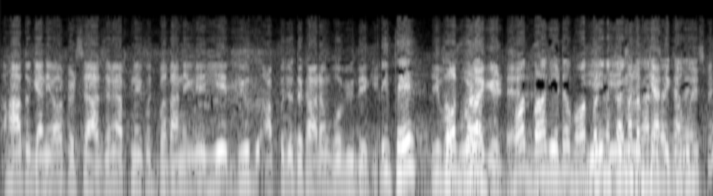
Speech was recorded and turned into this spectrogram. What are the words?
हाँ तो ज्ञानी बाबा फिर से हाजिर है अपने कुछ बताने के लिए ये व्यू आपको जो दिखा रहा हूँ वो व्यू देखिए। थे ये तो बहुत बड़ा गेट है। बहुत बड़ा गेट है बहुत बड़ी मतलब क्या लिखा हुआ है इसमें?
